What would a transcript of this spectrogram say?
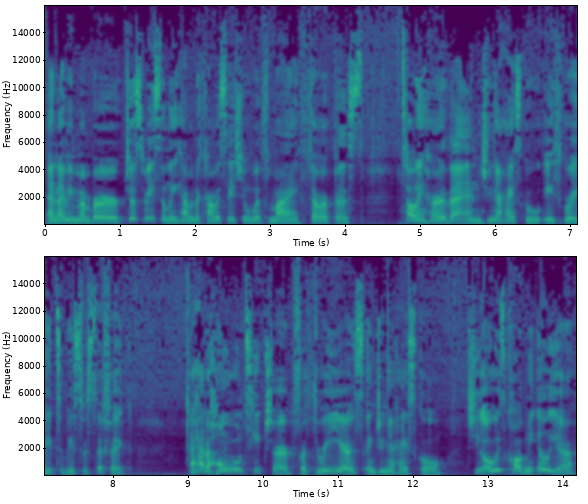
And I remember just recently having a conversation with my therapist telling her that in junior high school, eighth grade to be specific, I had a homeroom teacher for three years in junior high school. She always called me Ilya.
